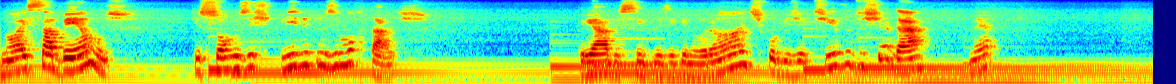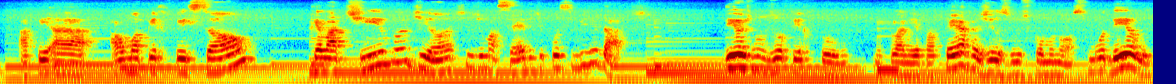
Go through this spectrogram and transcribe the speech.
Nós sabemos que somos espíritos imortais, criados simples e ignorantes, com o objetivo de chegar né, a, a, a uma perfeição relativa diante de uma série de possibilidades. Deus nos ofertou no planeta Terra Jesus como nosso modelo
